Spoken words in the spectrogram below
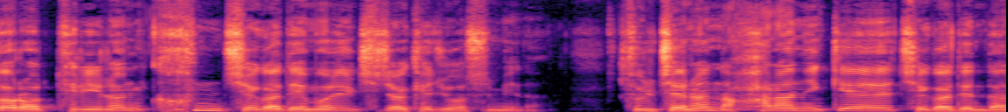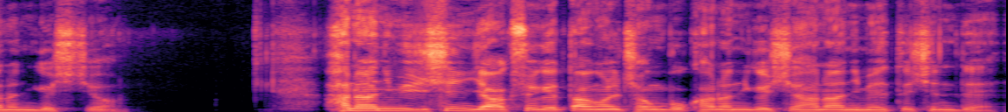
떨어뜨리는 큰 죄가 됨을 지적해 주었습니다. 둘째는 하나님께 죄가 된다는 것이죠. 하나님이 주신 약속의 땅을 정복하는 것이 하나님의 뜻인데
